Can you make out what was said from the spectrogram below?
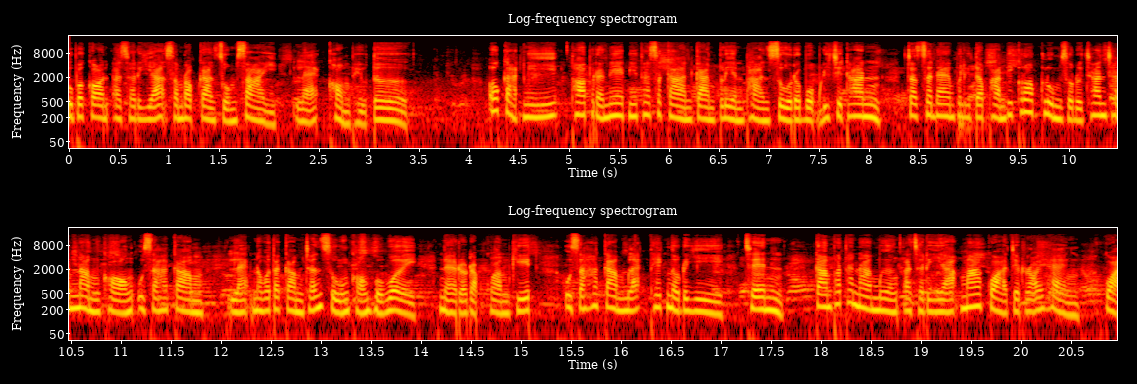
อุปกรณ์อัจฉริยะสำหรับการสวมใส่และคอมพิวเตอร์ โอกาสนี้ทอดพระเนตรนิทรรศการการเปลี่ยนผ่านสู่ระบบดิจิทัล จัดแสดงผลิตภัณฑ์ที่ครอบคลุมโซลูชันชั้นนำของอุตสาหกรรม และนวัตกรรมชั้นสูงของหัวเว่ยในระดับความคิด อุตสาหกรรมและเทคโนโลยี เช่น การพัฒนาเมืองอัจฉริยะมากกว่า 700 แห่งกว่า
